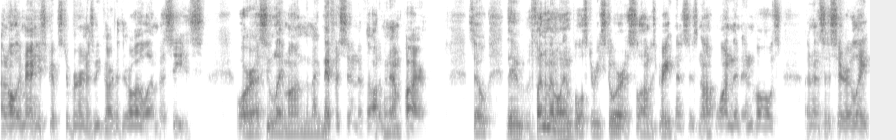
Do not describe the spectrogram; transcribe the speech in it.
and all their manuscripts to burn as we guarded their oil embassies. Or uh, Suleiman the Magnificent of the Ottoman Empire. So the fundamental impulse to restore Islam's greatness is not one that involves necessarily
